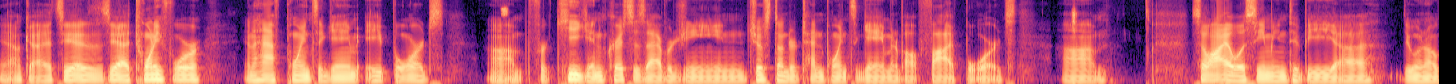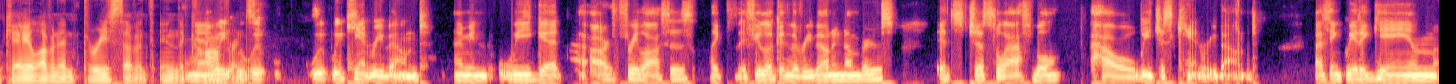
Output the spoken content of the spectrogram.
Yeah. Okay. It's yeah, it's, yeah, 24 and a half points a game, eight boards. Um, for Keegan, Kris is averaging just under 10 points a game and about five boards. Um, so Iowa seeming to be uh, doing okay, 11 and three, seventh in the Yeah, conference. we, we, we, can't rebound. I mean, we get our three losses. Like, if you look at the rebounding numbers, it's just laughable how we just can't rebound. I think we had a game,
